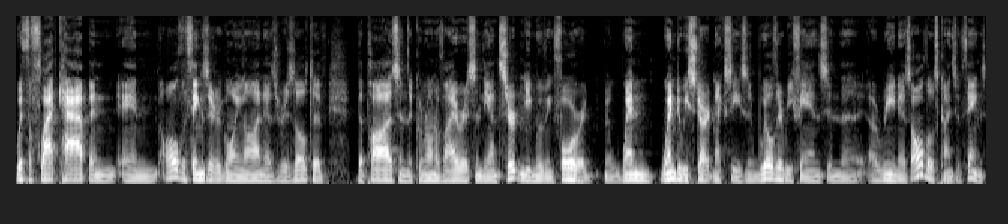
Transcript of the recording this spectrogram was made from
with the flat cap and and all the things that are going on as a result of the pause and the coronavirus and the uncertainty moving forward. You know, when when do we start next season? Will there be fans in the arenas? All those kinds of things.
